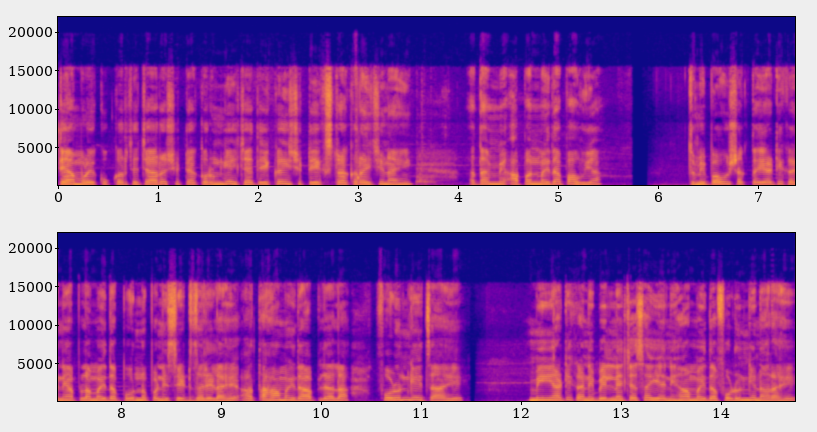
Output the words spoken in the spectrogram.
त्यामुळे कुकरच्या चारच शिट्ट्या करून घ्यायच्या आहेत एकही शिट्टी एक्स्ट्रा करायची नाही. आता मी आपण मैदा पाहूया. तुम्ही पाहू शकता या ठिकाणी आपला मैदा पूर्णपणे सेट झालेला आहे. आता हा मैदा आपल्याला फोडून घ्यायचा आहे. मी या ठिकाणी बेलण्याच्या साह्याने हा मैदा फोडून घेणार आहे.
